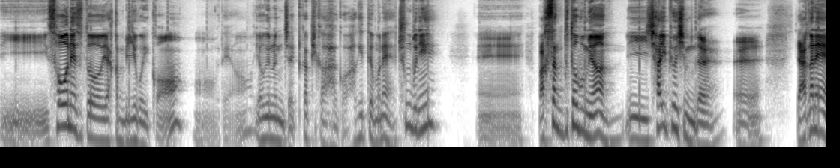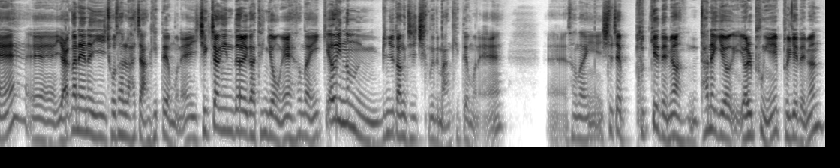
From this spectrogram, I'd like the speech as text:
이 서원에서도 약간 밀리고 있고 어, 그래요. 여기는 이제 피카피카하고 하기 때문에 충분히 에, 막상 붙어보면 이 샤이 표심들 에, 야간에 에, 야간에는 이 조사를 하지 않기 때문에 이 직장인들 같은 경우에 상당히 깨어있는 민주당 지지층들이 많기 때문에 에, 상당히 실제 붙게 되면 탄핵 여- 열풍이 불게 되면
